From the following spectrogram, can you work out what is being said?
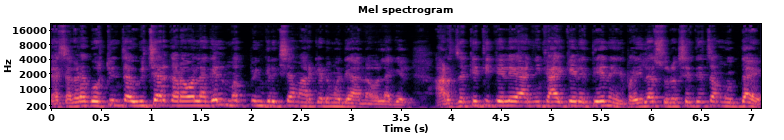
या सगळ्या गोष्टींचा विचार करावा लागेल मग पिंक रिक्षा मार्केटमध्ये आणावं लागेल. अर्ज किती केले आणि काय केले ते नाही. पहिला सुरक्षतेचा मुद्दा आहे.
